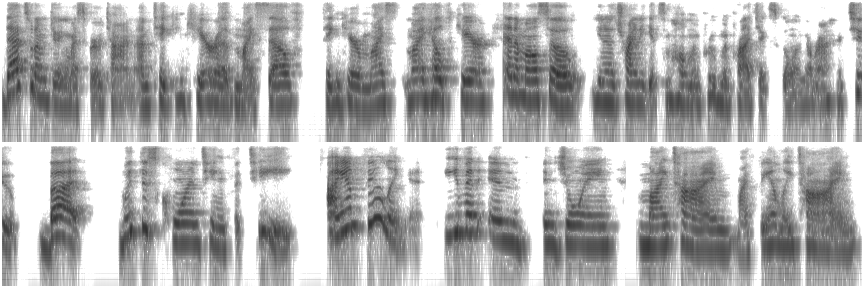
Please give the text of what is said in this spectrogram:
that's what I'm doing in my spare time. I'm taking care of myself, taking care of my my health care, and I'm also, you know, trying to get some home improvement projects going around here too. But with this quarantine fatigue, I am feeling it. Even in enjoying my time, my family time,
